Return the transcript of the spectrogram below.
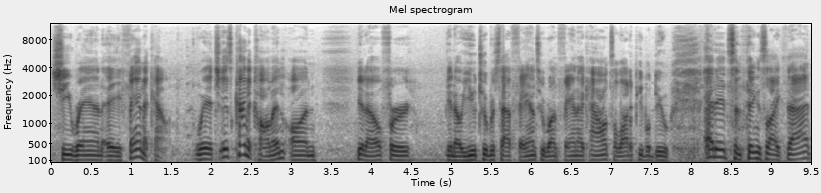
She ran a fan account, which is kind of common on, you know, for you know, YouTubers have fans who run fan accounts. A lot of people do edits and things like that.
